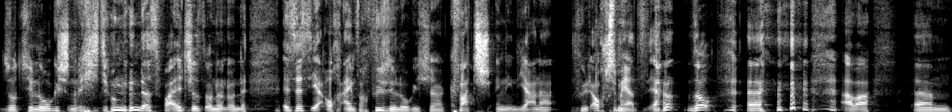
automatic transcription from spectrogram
soziologischen Richtungen das falsch ist und und und. Es ist ja auch einfach physiologischer Quatsch. Ein Indianer fühlt auch Schmerz, ja. So. Äh, aber ähm,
